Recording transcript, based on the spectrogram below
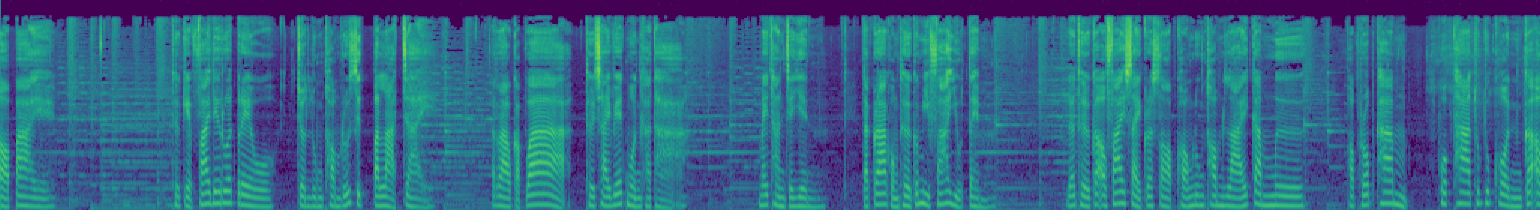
ต่อไป เธอเก็บฝ้ายได้รวดเร็ว จนลุงทอมรู้สึกประหลาดใจ ราวกับว่า เธอใช้เวทมนต์คาถา ไม่ทันจะเย็นตะกร้าของเธอก็มีฝ้ายอยู่เต็ม แล้วเธอก็เอาฝ้ายใส่กระสอบของลุงทอมหลายกำมือ พอพลบค่ำพวกทาสทุกๆ คนก็เอา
